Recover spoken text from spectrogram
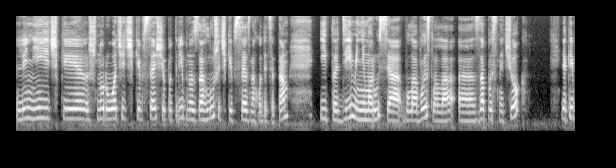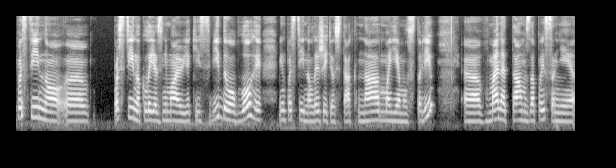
лінієчки, шнурочечки, все, що потрібно, заглушечки, все знаходиться там. І тоді мені Маруся була вислала е, записничок, який постійно. Постійно, коли я знімаю якісь відео, влоги, він постійно лежить ось так на моєму столі. Е, В мене там записані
